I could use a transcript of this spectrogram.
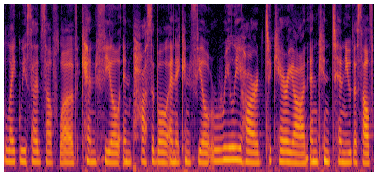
like we said, self love can feel impossible and it can feel really hard to carry on and continue the self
